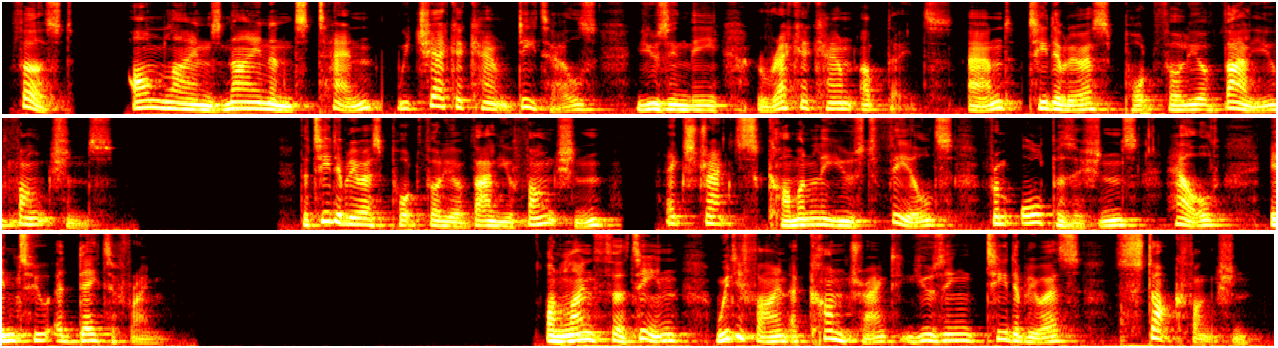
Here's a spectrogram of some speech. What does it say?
First, on lines 9 and 10, we check account details using the Rec Account Updates and TWS Portfolio Value functions. The TWS Portfolio Value function extracts commonly used fields from all positions held into a data frame. On line 13, we define a contract using TWS stock function.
